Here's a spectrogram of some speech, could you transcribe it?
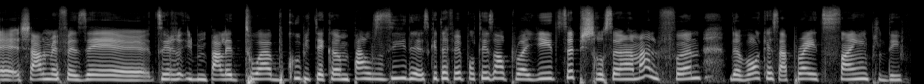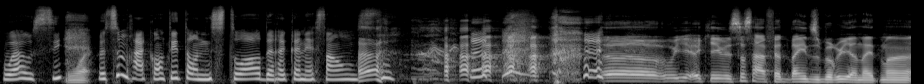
euh, Charles me faisait, euh, il me parlait de toi beaucoup, puis était comme, parle-y de ce que tu as fait pour tes employés, tout ça, puis je trouve ça vraiment le fun de voir que ça peut être simple des fois aussi. Ouais. Veux-tu me raconter ton histoire de reconnaissance? Ah. Euh, oui, ok, mais ça, ça a fait bien du bruit, honnêtement.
